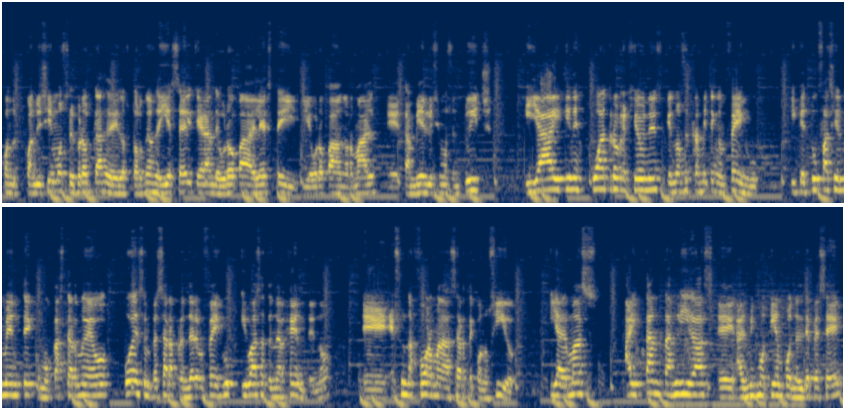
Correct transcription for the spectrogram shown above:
cuando, cuando, hicimos el broadcast de los torneos de ESL, que eran de Europa del Este y, y Europa normal, también lo hicimos en Twitch. Y ya ahí tienes cuatro regiones que no se transmiten en Facebook y que tú fácilmente como caster nuevo puedes empezar a aprender en Facebook y vas a tener gente, ¿no? es una forma de hacerte conocido. Y además hay tantas ligas eh, al mismo tiempo en el DPC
